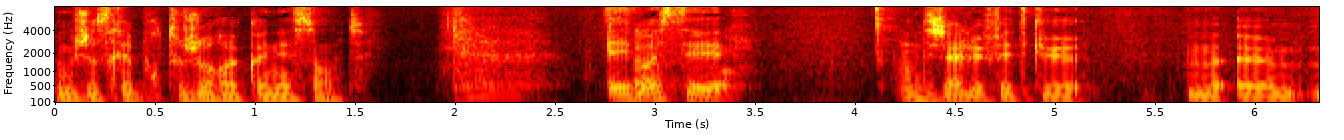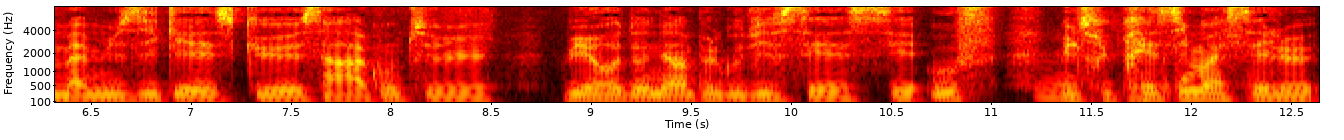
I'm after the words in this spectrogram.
Donc je serai pour toujours reconnaissante. Et Ça, moi, c'est déjà le fait que euh, ma musique et ce que ça raconte euh, lui redonner un peu le goût de vivre, c'est c'est ouf. Mais le truc précis, moi, c'est le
